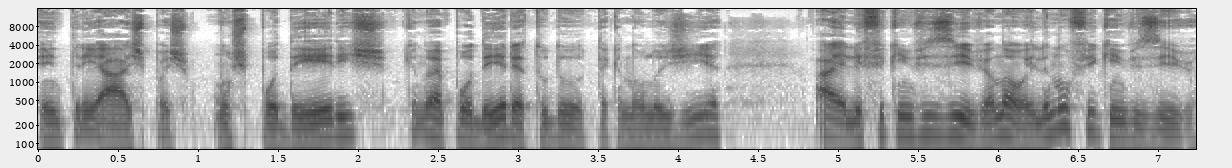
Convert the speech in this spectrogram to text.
entre aspas uns poderes, que não é poder, é tudo tecnologia. Ah, ele fica invisível. Não, ele não fica invisível.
